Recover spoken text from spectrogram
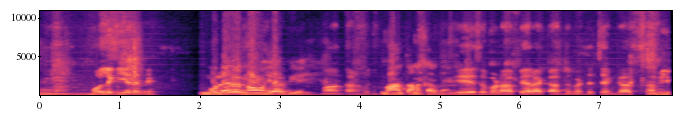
ਹੂੰ ਮੁੱਲ ਕੀ ਹੈ ਦਾ ਵੀਰੇ? ਮੁੱਲ ਇਹਦਾ 9000 ਰੁਪਏ ਜੀ। ਮਾਨਤਾਨ ਹੋ ਜੂ। ਮਾਂ ਤਨ ਕਰ ਦਾਂਗੇ। ਫੇਸ ਬੜਾ ਪਿਆਰਾ ਕੱਦ ਵੱਡ ਚੰਗਾ ਸਮਝ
